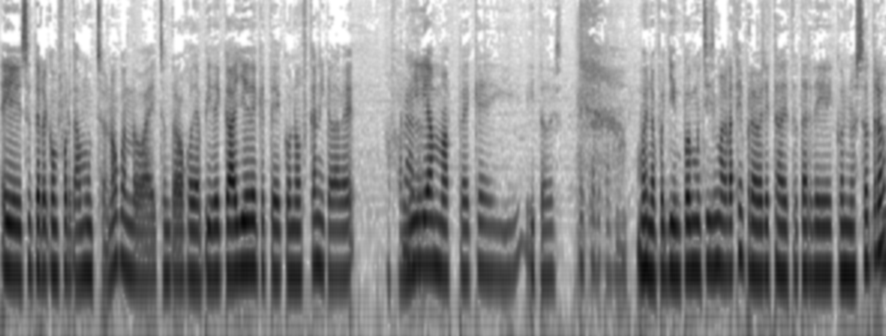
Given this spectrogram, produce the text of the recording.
eh, eso te reconforta mucho, ¿no? Cuando has hecho un trabajo de a pie de calle, de que te conozcan y cada vez más familias, más peques y, todo eso. Exactamente. Bueno, pues Jim, pues muchísimas gracias por haber estado esta tarde con nosotros.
